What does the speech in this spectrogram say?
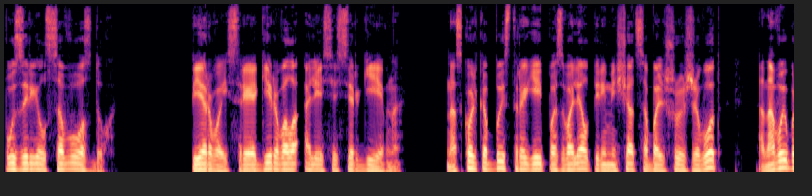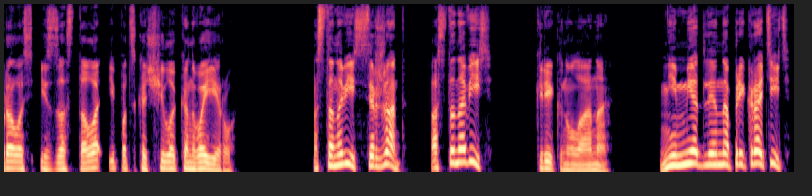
пузырился воздух. Первой среагировала Олеся Сергеевна. Насколько быстро ей позволял перемещаться большой живот, она выбралась из-за стола и подскочила к конвоиру. «Остановись, сержант! Остановись!» — крикнула она. «Немедленно прекратить!»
